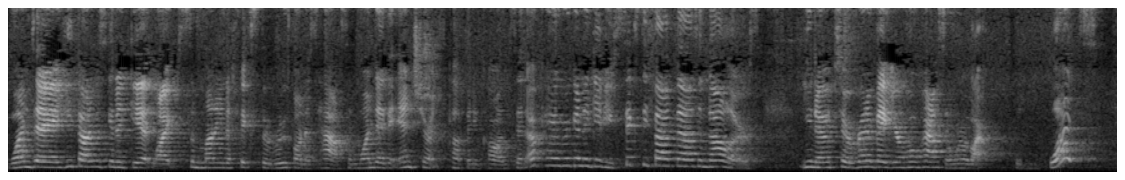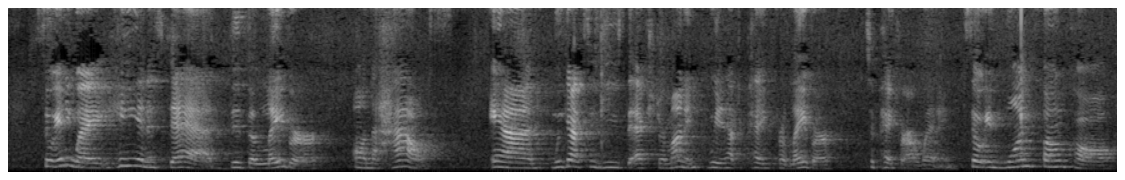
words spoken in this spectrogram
one day he thought he was going to get like some money to fix the roof on his house, and one day the insurance company called and said, "Okay, we're going to give you sixty-five thousand dollars, you know, to renovate your whole house." And we were like, "What?" So anyway, he and his dad did the labor on the house, and we got to use the extra money. We didn't have to pay for labor to pay for our wedding. So in one phone call,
